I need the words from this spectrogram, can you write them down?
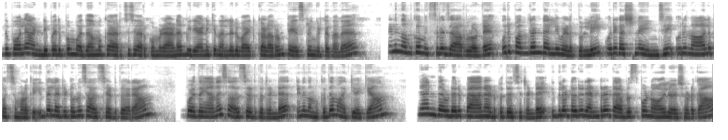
ഇതുപോലെ അണ്ടിപ്പരിപ്പും ബദാമൊക്കെ അരച്ച് ചേർക്കുമ്പോഴാണ് ബിരിയാണിക്ക് നല്ലൊരു വൈറ്റ് കളറും ടേസ്റ്റും കിട്ടുന്നത്. ഇനി നമുക്ക് മിക്സിയുടെ ജാറിലോട്ട് ഒരു പന്ത്രണ്ട് അല്ലി വെളുത്തുള്ളി ഒരു കഷ്ണം ഇഞ്ചി ഒരു നാല് പച്ചമുളക് ഇതെല്ലാം ഇട്ടിട്ടൊന്ന് ചതച്ചെടുത്ത് വരാം. ഇപ്പോഴത്തെ ഞാൻ ചതച്ചെടുത്തിട്ടുണ്ട്. ഇനി നമുക്കിത് മാറ്റി വയ്ക്കാം ഞാൻ ഇതവിടെ ഒരു പാൻ അടുപ്പത്ത് വെച്ചിട്ടുണ്ട്. ഇതിലോട്ട് ഒരു രണ്ടര ടേബിൾ സ്പൂൺ ഓയിൽ ഒഴിച്ചു കൊടുക്കാം.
